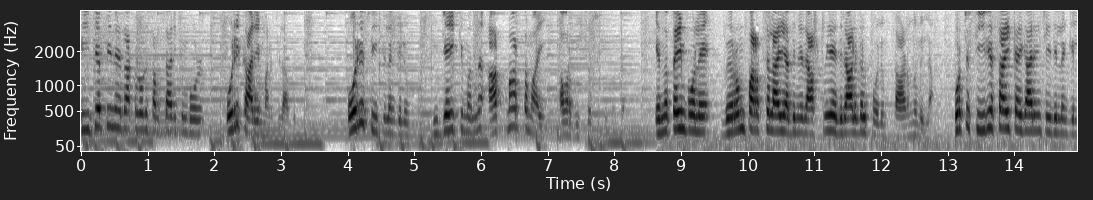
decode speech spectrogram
ബി ജെ പി നേതാക്കളോട് സംസാരിക്കുമ്പോൾ ഒരു കാര്യം മനസ്സിലാകും. ഒരു സീറ്റിലെങ്കിലും വിജയിക്കുമെന്ന് ആത്മാർത്ഥമായി അവർ വിശ്വസിക്കുന്നുണ്ട്. എന്നത്തെയും പോലെ വെറും പറച്ചലായി അതിന് രാഷ്ട്രീയ എതിരാളികൾ പോലും കാണുന്നുമില്ല. കുറച്ച് സീരിയസ് ആയി കൈകാര്യം ചെയ്തില്ലെങ്കിൽ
